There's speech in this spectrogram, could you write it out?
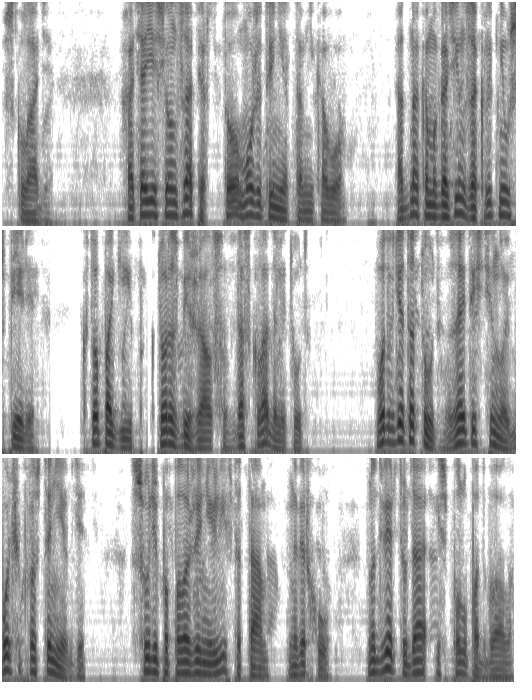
в складе. Хотя если он заперт, то может и нет там никого. Однако магазин закрыть не успели. Кто погиб, кто разбежался, до склада ли тут? Вот где-то тут, за этой стеной, больше просто негде. Судя по положению лифта, там, наверху. Но дверь туда из полуподвала.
